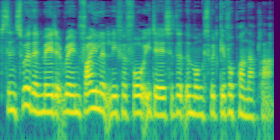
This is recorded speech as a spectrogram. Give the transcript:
St Swithin made it rain violently for 40 days so that the monks would give up on their plan.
